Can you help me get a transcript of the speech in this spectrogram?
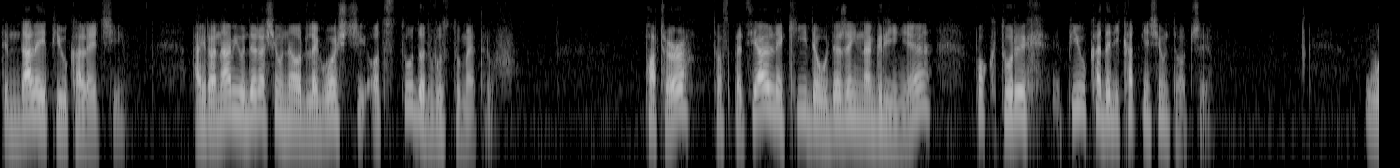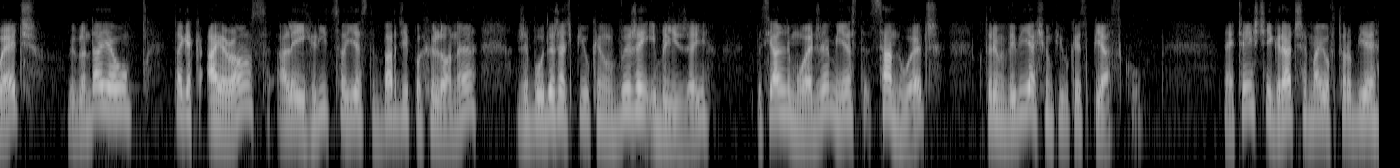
tym dalej piłka leci. Ironami uderza się na odległości od 100 do 200 metrów. Putter to specjalny kij do uderzeń na greenie, po których piłka delikatnie się toczy. Wedge wyglądają tak jak irons, ale ich lico jest bardziej pochylone, żeby uderzać piłkę wyżej i bliżej. Specjalnym wedge'em jest sand wedge, którym wybija się piłkę z piasku. Najczęściej gracze mają w torbie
